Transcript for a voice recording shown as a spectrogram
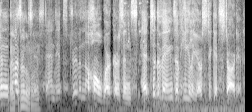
Infection does another one. and it's driven the hull workers and head to the veins of Helios to get started.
